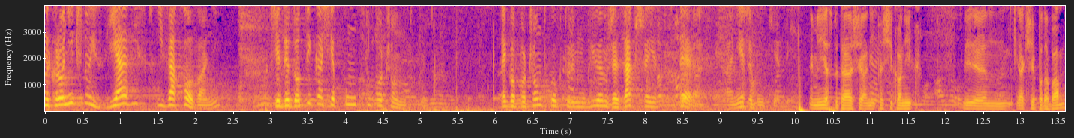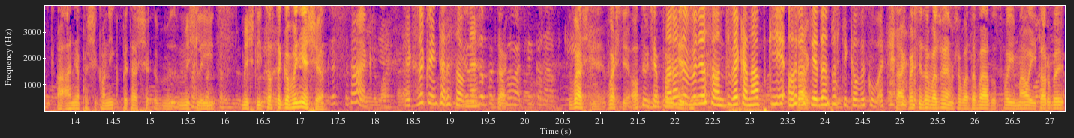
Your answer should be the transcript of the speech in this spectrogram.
Synchroniczność zjawisk i zachowań, kiedy dotyka się punktu początku. Tego początku, o którym mówiłem, że zawsze jest teraz, a nie, że był kiedyś. Emilia spytała się Ani Pasikonik, em, jak się podoba, a Ania Pasikonik pyta się, myśli, myśli co z tego wyniesie. Tak, jak zwykle interesownie. Tak. Właśnie, właśnie, o tym chciałem Na powiedzieć. razie wyniosłam dwie kanapki oraz Tak. jeden plastikowy kubek. Tak, właśnie zauważyłem, że ładowała do swojej małej torby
